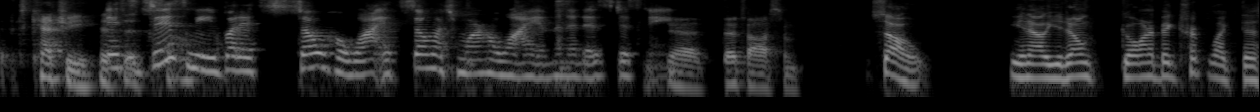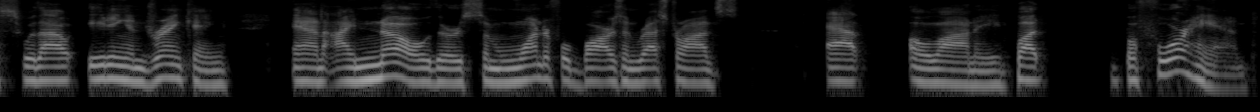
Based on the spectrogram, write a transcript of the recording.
it's catchy. it's, Disney, but it's so Hawaii. It's so much more Hawaiian than it is Disney. yeah, that's awesome. So, you know, you don't go on a big trip like this without eating and drinking. And I know there's some wonderful bars and restaurants at Aulani, but beforehand,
